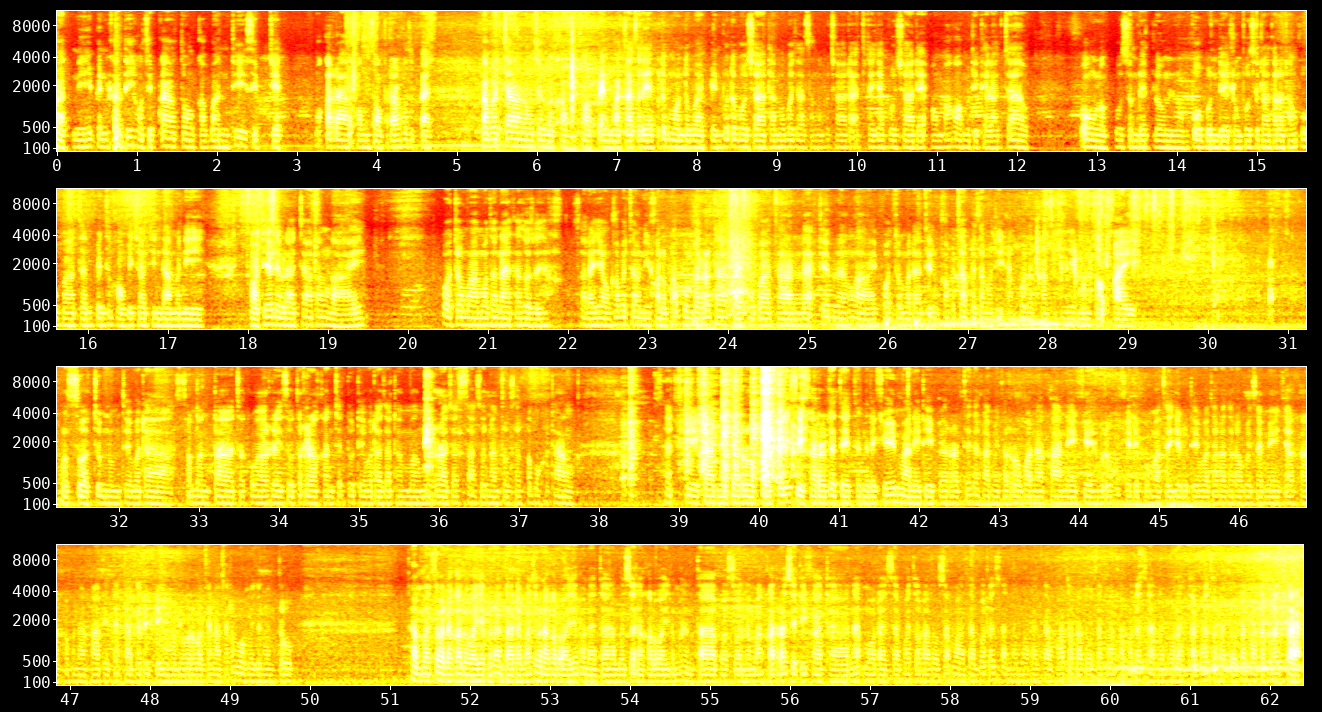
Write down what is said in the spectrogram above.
บัดนี้เป็นครั้งที่ 69 ตรงกับวันที่ 17 มกราคม 2568 ข้าพเจ้าลงเฉลิมคำขอเป็นวาจาแสดงพุทธมนต์ถวายเป็นพุทธบูชาธรรมบูชา สังฆบูชาและอัจฉริยบูชาแด่องค์พระความมิตรเถระเจ้า องค์หลวงปู่สมเด็จหลวงหลวงปู่บุญเดชหลวงปู่ศิลาตลอดทั้งครูบาอาจารย์เป็นเจ้าของวิชาจินดามณี ขอเทพเทวดาเจ้าทั้งหลายโปรดจงมาโมทนาการสวดสารยองข้าพเจ้านี้ขอนำพระบุญบารตาไทยครูบาอาจารย์และเทพเทวดาทั้งหลายโปรดจงมาดันจิตของข้าพเจ้าเป็นสมาธิอันควรในการสักยมนต์ต่อไป บทสวดจุมนุมเทวดา สมันตาจักวาเรสุตราคันจตุเทวดาสัทธรรมังมราชสาสุนันตุสักขมุขทังสัตเกกาเมตโรปคิริสิคารตเตตันเรเคมานิทีเปรตเตตะคาเมตโรปานาคาเนเกบรุกเกเดปุมาเตยรุเทวดารตระเวสเมจักขะขปนาคาเตตตาตริเกยมุนิวรวัจนาสัตวเมสนันตุ ธรรมสวรรคารวายมนันตาธรรมสวรรคารวายมนันตาธรรมสวรรคารวายมนันตาบทสวดนมการสิทธิคาถานะโมตัสสะภะคะวะโตสัมมาสัมพุทธัสสะนะโมตัสสะภะคะวะโตสัมมาสัมพุทธัสสะนะโมตัสสะภะคะวะโตสัมมาสัมพุทธัสสะ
